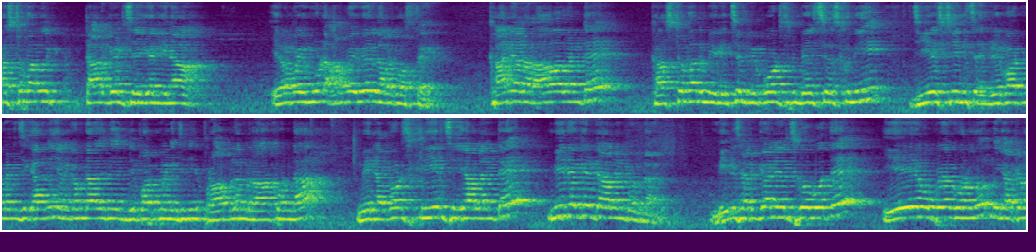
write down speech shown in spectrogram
కస్టమర్లు టార్గెట్ చేయగలిగినా ఇరవై మూడు అరవై వేలు నెలకు వస్తాయి. కానీ అలా రావాలంటే కస్టమర్ మీరు ఇచ్చిన రిపోర్ట్స్ని బేస్ చేసుకుని జిఎస్టీ డిపార్ట్మెంట్ నుంచి కానీ ఇన్కమ్ ట్యాక్స్ డిపార్ట్మెంట్ నుంచి ప్రాబ్లం రాకుండా మీరు అకౌంట్స్ క్లియర్ చేయాలంటే మీ దగ్గర టాలెంట్ ఉండాలి. మీరు సరిగ్గా నేర్చుకోకపోతే ఏ ఉపయోగం ఉండదు మీకు అక్కడ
